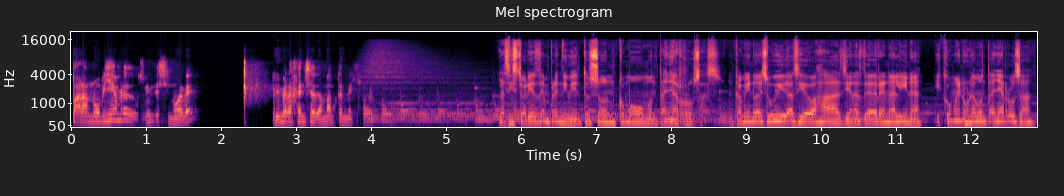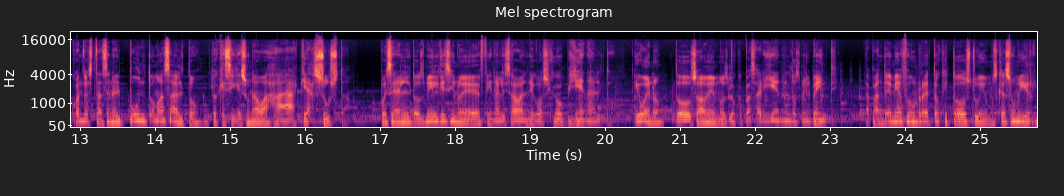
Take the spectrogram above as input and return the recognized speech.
para noviembre de 2019, primera agencia de diamante en México. Las historias de emprendimiento son como montañas rusas, un camino de subidas y de bajadas llenas de adrenalina y como en una montaña rusa, cuando estás en el punto más alto, lo que sigue es una bajada que asusta. Pues en el 2019 finalizaba el negocio bien alto. Y bueno, todos sabemos lo que pasaría en el 2020. La pandemia fue un reto que todos tuvimos que asumir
